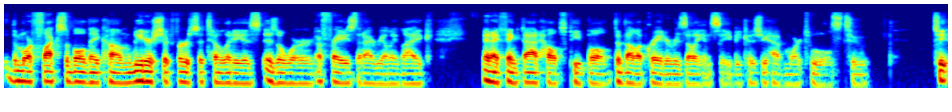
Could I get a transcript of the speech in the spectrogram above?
the more flexible they come. Leadership versatility is is a word a phrase that i really like. And i think that helps people develop greater resiliency because you have more tools to to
